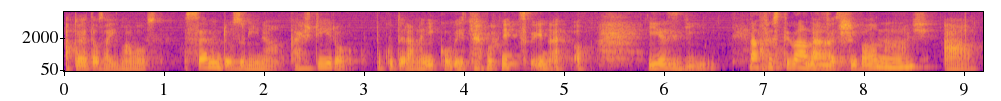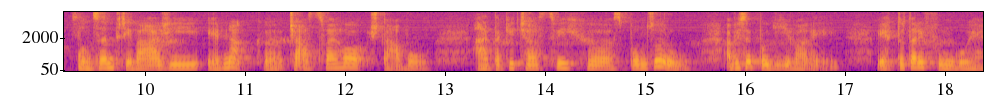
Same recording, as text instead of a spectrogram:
a to je ta zajímavost. Sem do Zlína každý rok, pokud teda není covid nebo něco jiného, jezdí na festival na náš. festival hmm. náš. A on sem přiváží jednak část svého štábu, ale taky část svých eh, sponzorů, aby se podívali, jak to tady funguje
